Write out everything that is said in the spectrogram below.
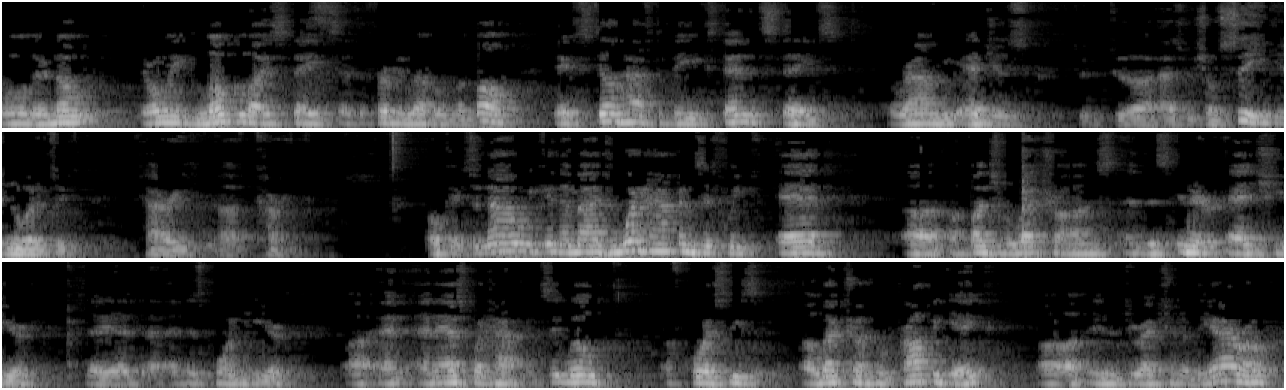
although there are no, there are only localized states at the Fermi level the bulk, they still have to be extended states around the edges, to, to, as we shall see, in order to carry current. Okay, so now we can imagine what happens if we add uh, a bunch of electrons in this inner edge here say, at, at this point here, uh, and, and ask what happens. It will, of course, these electrons will propagate uh, in the direction of the arrow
